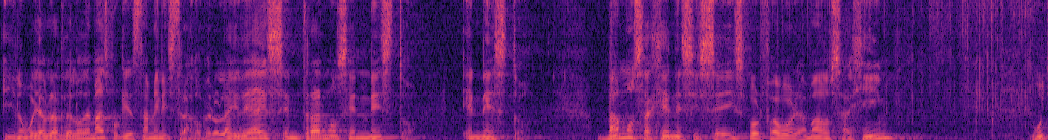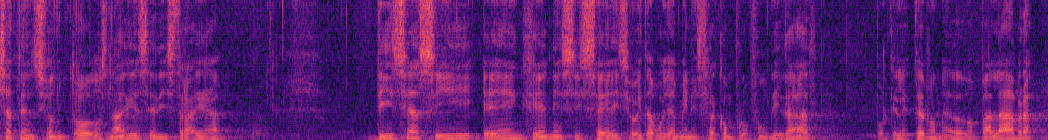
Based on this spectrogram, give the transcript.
Y no voy a hablar de lo demás porque ya está ministrado, pero la idea es centrarnos en esto, en esto. Vamos a Génesis 6, por favor, amados Sahim. Mucha atención todos, nadie se distraiga. Dice así en Génesis 6, ahorita voy a ministrar con profundidad, porque el Eterno me ha dado palabra,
